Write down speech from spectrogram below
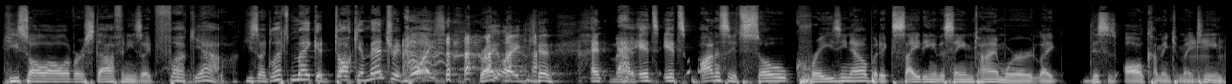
he saw all of our stuff and he's like, fuck yeah. He's like, let's make a documentary, boys. right? Like, and, and it's it's honestly it's so crazy now, but exciting at the same time. Where like this is all coming to my team.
